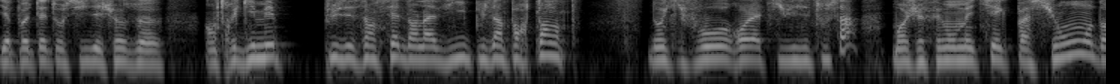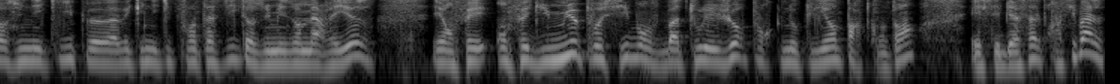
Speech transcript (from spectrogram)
il y a peut-être aussi des choses euh, entre guillemets plus essentielles dans la vie, plus importantes. Donc il faut relativiser tout ça. Moi, je fais mon métier avec passion, dans une équipe, euh, avec une équipe fantastique, dans une maison merveilleuse, et on fait, on fait du mieux possible. On se bat tous les jours pour que nos clients partent contents, et c'est bien ça le principal.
